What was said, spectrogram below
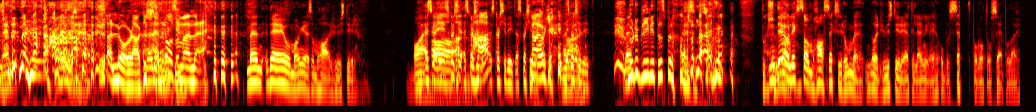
men, Jeg lover, det har ikke skjedd, altså, men men det er jo mange som har husdyr. Og jeg skal, jeg skal, ikke, jeg skal, ikke, jeg skal ikke dit. Jeg skal ikke Nei, dit. ok. Jeg skal ikke dit. Men, Når du blir litt desperat men det å liksom ha sex i rommet når husdyret er tilgjengelig, og sitter på en måte og ser på deg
